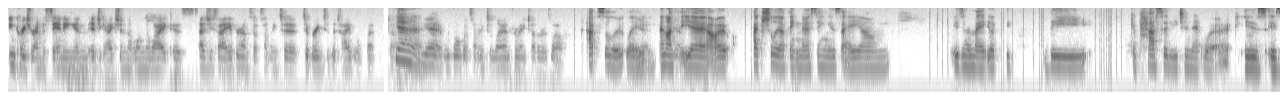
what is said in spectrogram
increase your understanding and education along the way. Because as you say, everyone's got something to to bring to the table. But um, Yeah. yeah, we've all got something to learn from each other as well. Absolutely. Yeah, And I th- yeah, I actually I think nursing is a um is an amazing like the, the capacity to network is is.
